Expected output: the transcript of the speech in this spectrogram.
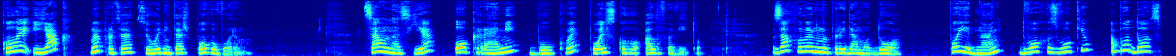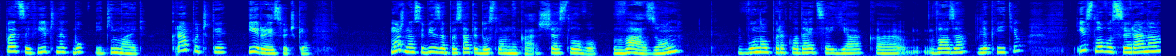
Коли і як, ми про це сьогодні теж поговоримо. Це у нас є окремі букви польського алфавіту. За хвилину ми перейдемо до поєднань двох звуків або до специфічних букв, які мають крапочки і рисочки. Можна собі записати до словника ще слово вазон. Воно перекладається як е, ваза для квітів. І слово сирена,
